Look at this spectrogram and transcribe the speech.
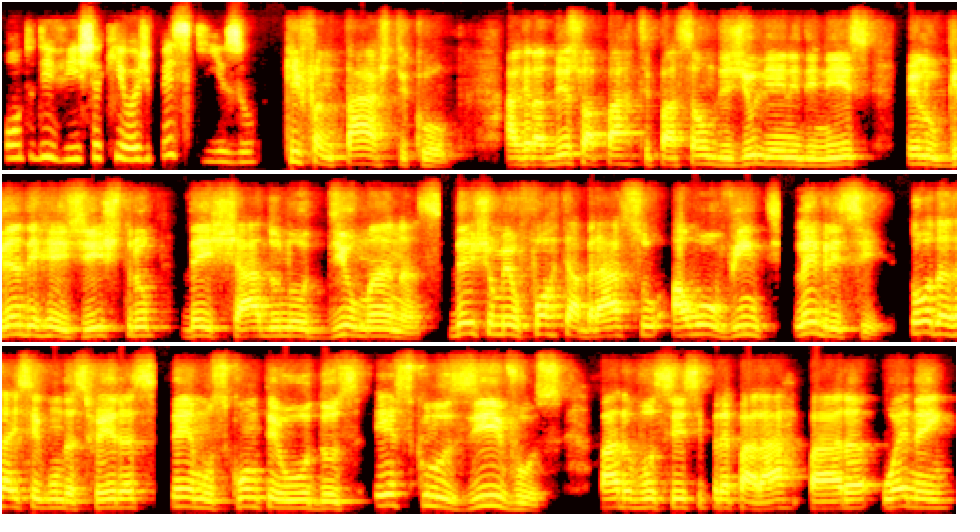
ponto de vista que hoje pesquiso. Que fantástico! Agradeço a participação de Juliane Diniz pelo grande registro deixado no De Humanas. Deixo meu forte abraço ao ouvinte. Lembre-se, todas as segundas-feiras temos conteúdos exclusivos para você se preparar para o Enem.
